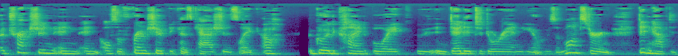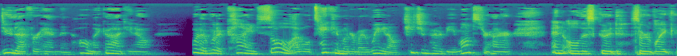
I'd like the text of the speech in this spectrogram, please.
attraction and, and also friendship because Cash is like, oh, good, kind boy who's indebted to Dorian, you know, who's a monster and didn't have to do that for him. And oh my God, you know, what a what a kind soul. I will take him under my wing and I'll teach him how to be a monster hunter and all this good sort of like,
